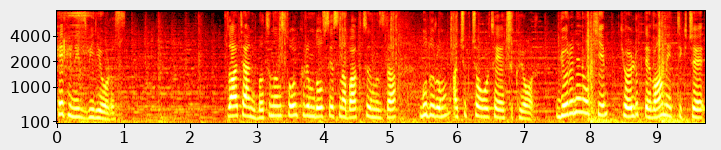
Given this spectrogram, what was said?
hepimiz biliyoruz. Zaten Batı'nın soykırım dosyasına baktığımızda bu durum açıkça ortaya çıkıyor. Görünen o ki körlük devam ettikçe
